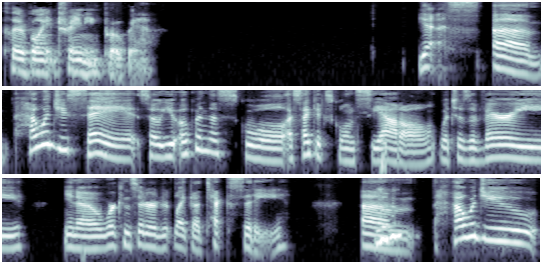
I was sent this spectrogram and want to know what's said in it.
clairvoyant training program. Yes. Um, how would you say? So you opened this school, a psychic school in Seattle, which is a very you know we're considered like a tech city um mm-hmm. how would you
